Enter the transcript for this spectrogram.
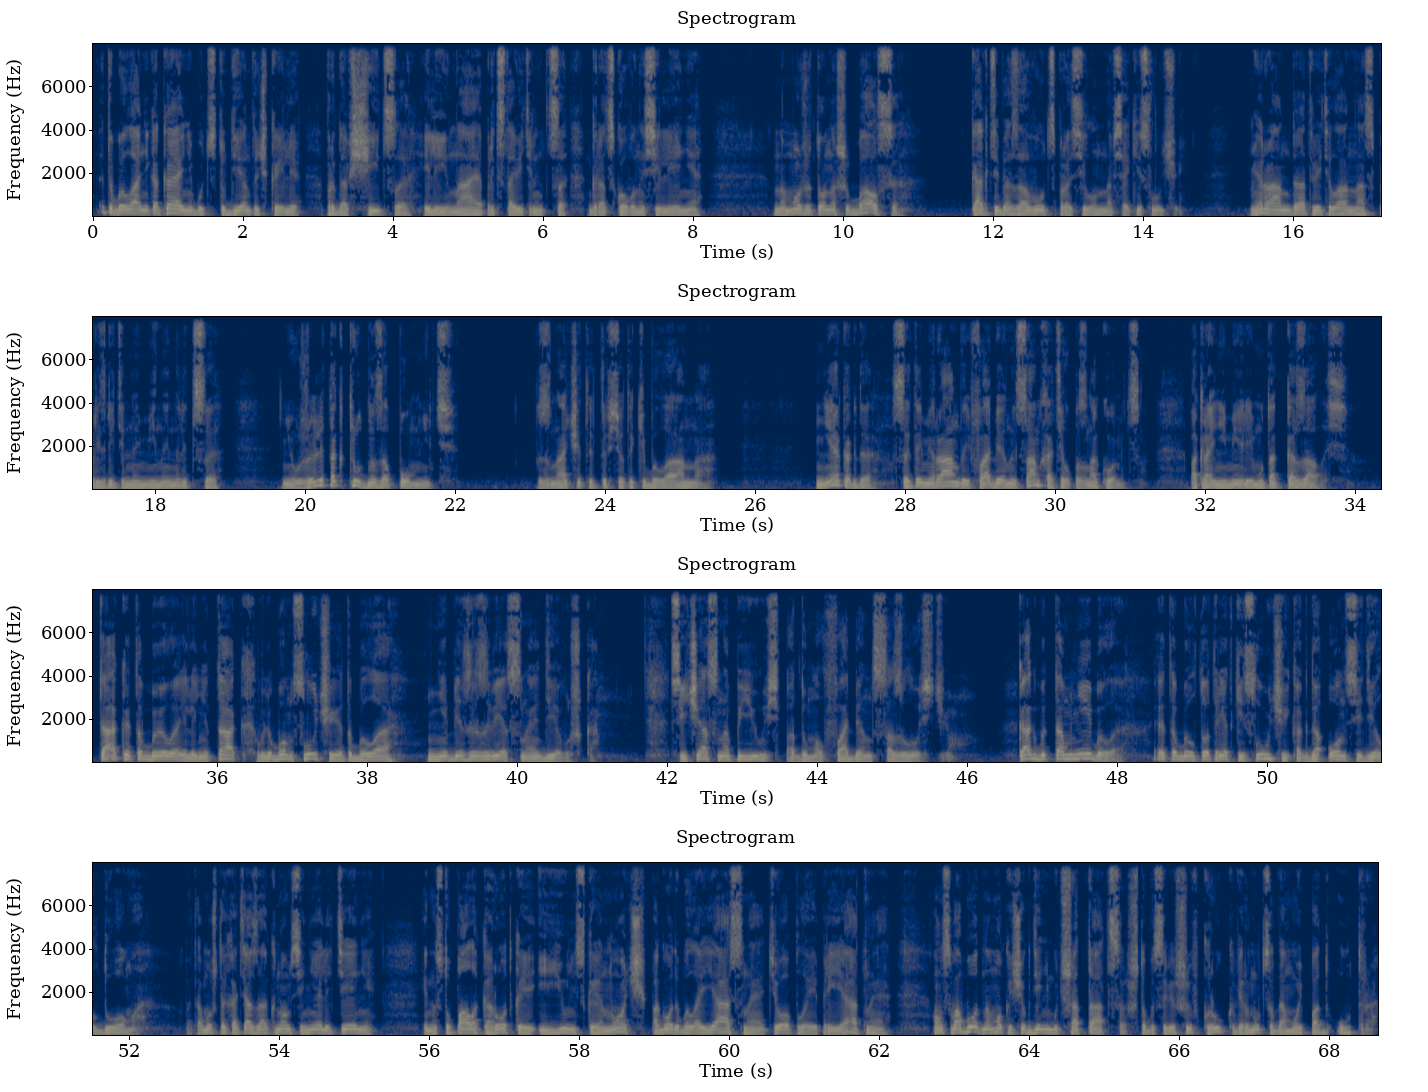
Это была не какая-нибудь студенточка или продавщица или иная представительница городского населения. Но, может, он ошибался? «Как тебя зовут?» — спросил он на всякий случай. «Миранда», — ответила она с презрительной миной на лице. «Неужели так трудно запомнить?» Значит, это все-таки была она. Некогда с этой Мирандой Фабиан и сам хотел познакомиться. По крайней мере, ему так казалось. Так это было или не так, в любом случае это была небезызвестная девушка. «Сейчас напьюсь», — подумал Фабиан со злостью. Как бы там ни было, это был тот редкий случай, когда он сидел дома, потому что хотя за окном синели тени и наступала короткая июньская ночь, погода была ясная, теплая и приятная, он свободно мог еще где-нибудь шататься, чтобы, совершив круг, вернуться домой под утро.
